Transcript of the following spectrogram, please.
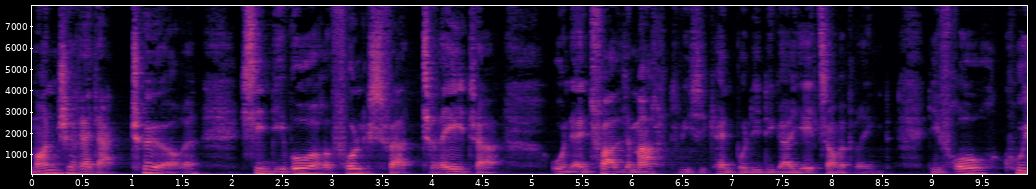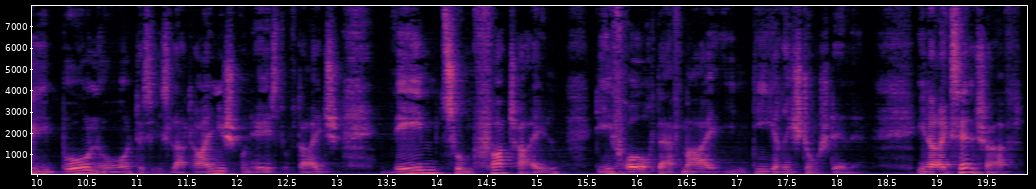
Manche Redakteure sind die wahre Volksvertreter und entfalte Macht, wie sie kein Politiker je zusammenbringt. Die Frage cui bono, das ist lateinisch und heißt auf Deutsch, wem zum Vorteil, die Frage darf man in die Richtung stellen. In einer Gesellschaft,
